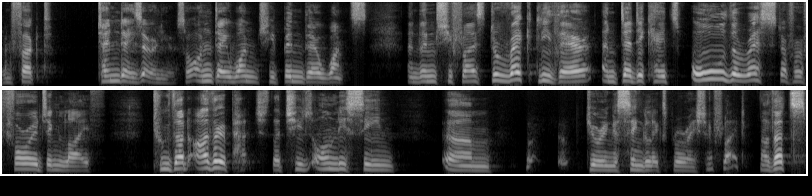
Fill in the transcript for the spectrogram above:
In fact, 10 days earlier. So on day one, she'd been there once. And then she flies directly there and dedicates all the rest of her foraging life to that other patch that she's only seen um, during a single exploration flight. Now that's,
